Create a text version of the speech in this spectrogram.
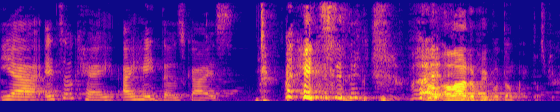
yeah, it's okay. I hate those guys. But a, a lot of people don't like those people.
